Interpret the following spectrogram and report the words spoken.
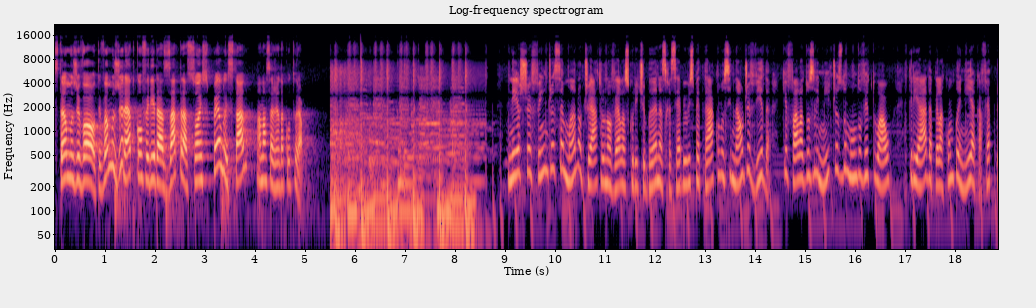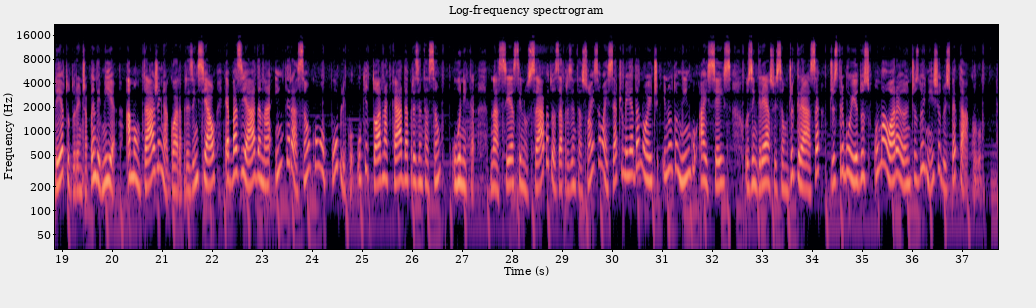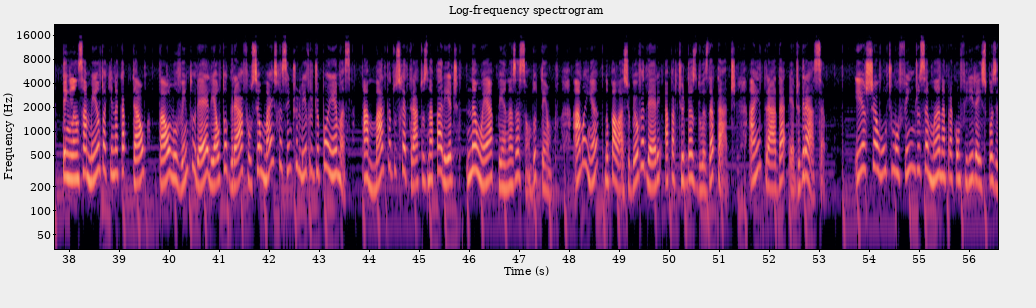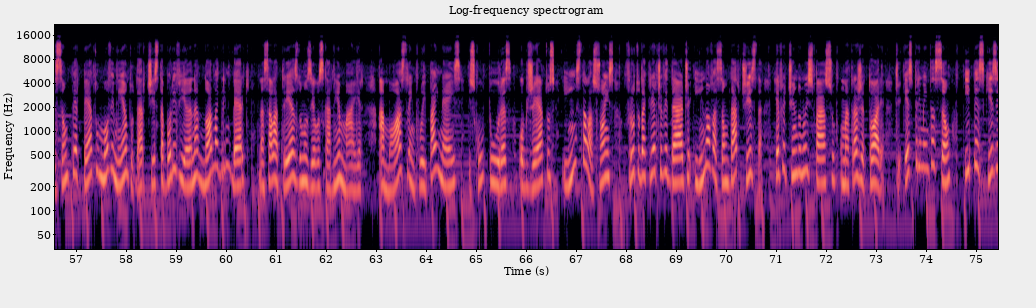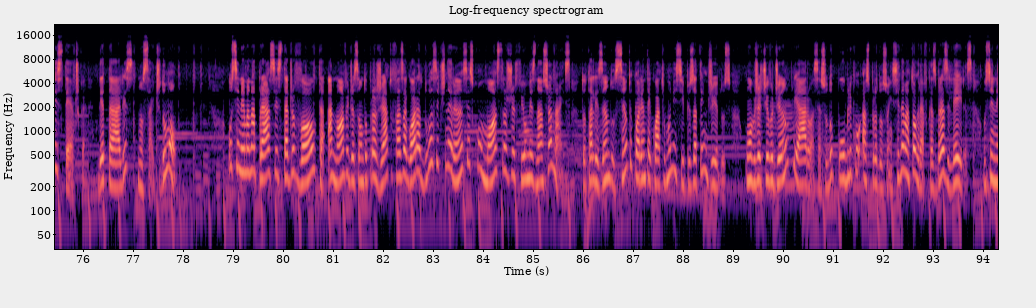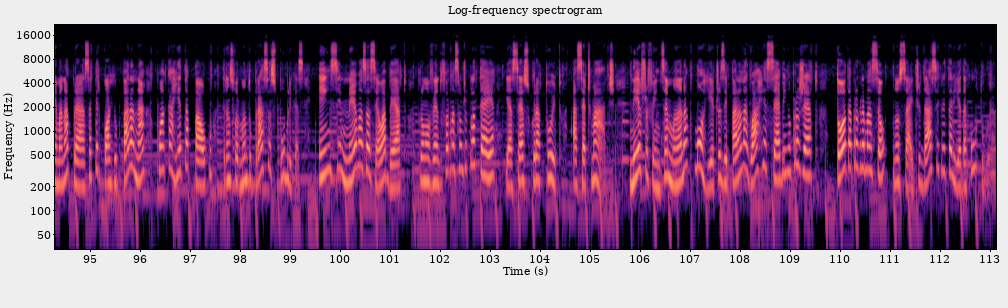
Estamos de volta e vamos direto conferir as atrações pelo estado na nossa agenda cultural. Neste fim de semana, o Teatro Novelas Curitibanas recebe o espetáculo Sinal de Vida, que fala dos limites do mundo virtual. Criada pela companhia Café Preto durante a pandemia, a montagem, agora presencial, é baseada na interação com o público, o que torna cada apresentação única. Na sexta e no sábado, as apresentações são às sete e meia da noite e no domingo às seis. Os ingressos são de graça, distribuídos uma hora antes do início do espetáculo. Tem lançamento aqui na capital. Paulo Venturelli autografa o seu mais recente livro de poemas, A Marca dos Retratos na Parede Não é apenas ação do tempo. Amanhã, no Palácio Belvedere, a partir das duas da tarde. A entrada é de graça. Este é o último fim de semana para conferir a exposição Perpétuo Movimento da artista boliviana Norma Greenberg na Sala 3 do Museu Oscar Niemeyer. A mostra inclui painéis, esculturas, objetos e instalações fruto da criatividade e inovação da artista, refletindo no espaço uma trajetória de experimentação e pesquisa estética. Detalhes no site do MON. O Cinema na Praça está de volta. A nova edição do projeto faz agora duas itinerâncias com mostras de filmes nacionais, totalizando 144 municípios atendidos. Com o objetivo de ampliar o acesso do público às produções cinematográficas brasileiras, o Cinema na Praça percorre o Paraná com a carreta palco, transformando praças públicas em cinemas a céu aberto, promovendo formação de plateia e acesso gratuito à sétima arte. Neste fim de semana, Morretes e Paranaguá recebem o projeto. Toda a programação no site da Secretaria da Cultura.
